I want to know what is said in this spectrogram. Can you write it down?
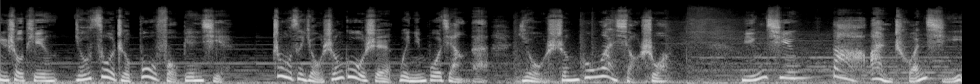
迎收听由作者不否编写，柱子有声故事为您播讲的有声公案小说《明清大案传奇》，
